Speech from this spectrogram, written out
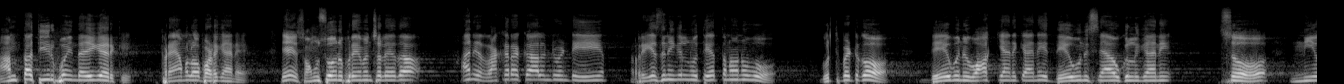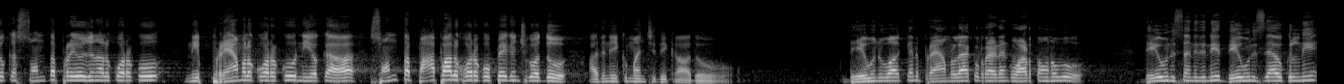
అంతా తీరిపోయింది అయ్యగారికి. ప్రేమలో పడగానే ఏ సంసోను ప్రేమించలేదా? అని రకరకాలైనటువంటి రీజనింగ్లు నువ్వు తీస్తున్నావు నువ్వు. గుర్తుపెట్టుకో దేవుని వాక్యాన్ని కానీ దేవుని సేవకుల్ని కానీ. సో నీ యొక్క సొంత ప్రయోజనాల కొరకు నీ ప్రేమల కొరకు నీ యొక్క సొంత పాపాల కొరకు ఉపయోగించుకోవద్దు. అది నీకు మంచిది కాదు. దేవుని వాక్యాన్ని ప్రేమ లేఖలు రాయడానికి వాడతావు నువ్వు. దేవుని సన్నిధిని దేవుని సేవకుల్ని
